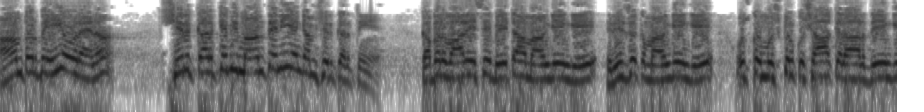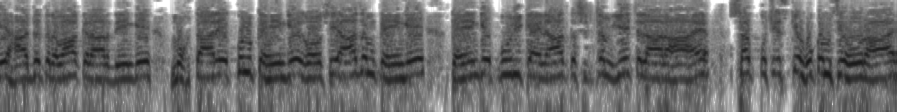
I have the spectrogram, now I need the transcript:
عام طور پہ یہی ہو رہا ہے نا شر کر کے بھی مانتے نہیں ہیں کہ ہم شر کرتے ہیں۔ قبر والے سے بیٹا مانگیں گے، رزق مانگیں گے، اس کو مشکل کشا قرار دیں گے، حاجت روا قرار دیں گے، مختار کل کہیں گے، غوث اعظم کہیں گے کہیں گے پوری کائنات کا سسٹم یہ چلا رہا ہے، سب کچھ اس کے حکم سے ہو رہا ہے،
